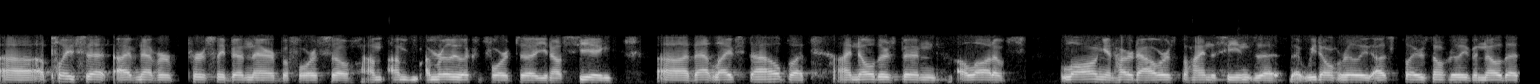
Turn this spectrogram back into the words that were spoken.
uh, a place that I've never personally been there before. So I'm I'm I'm really looking forward to you know seeing uh, that lifestyle. But I know there's been a lot of long and hard hours behind the scenes that that we don't really us players don't really even know that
